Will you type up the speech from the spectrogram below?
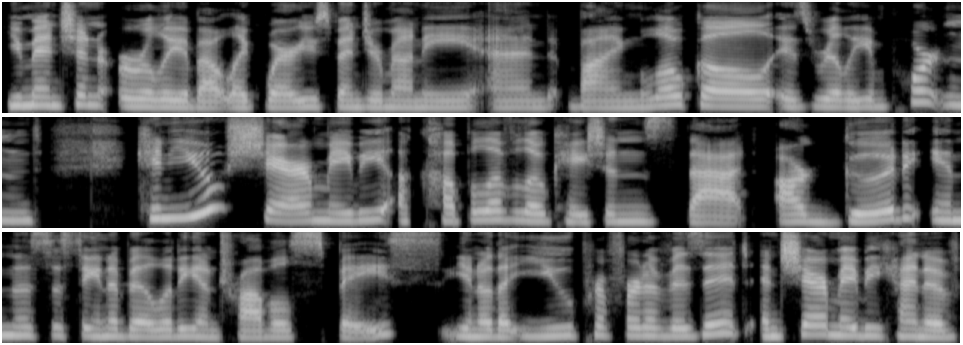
You mentioned early about like where you spend your money and buying local is really important. Can you share maybe a couple of locations that are good in the sustainability and travel space you know that you prefer to visit? And share maybe kind of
